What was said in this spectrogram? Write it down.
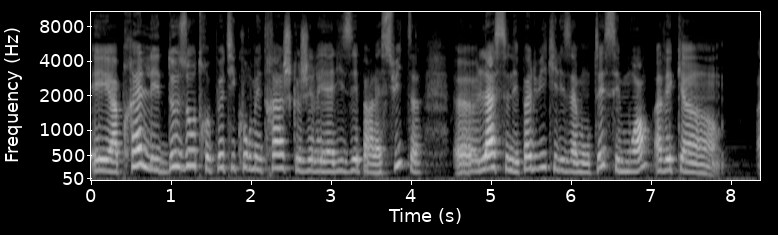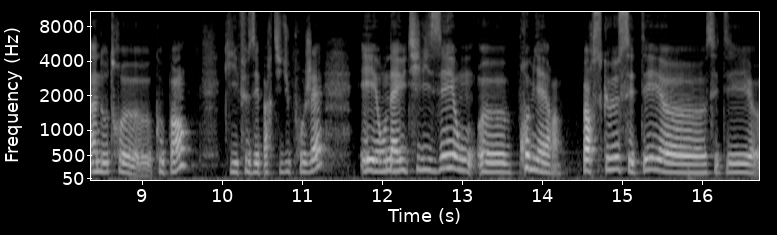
Et après, les deux autres petits courts-métrages que j'ai réalisés par la suite, euh, là, ce n'est pas lui qui les a montés, c'est moi, avec un, autre copain qui faisait partie du projet. Et on a utilisé euh, Première parce que c'était euh, c'était euh,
